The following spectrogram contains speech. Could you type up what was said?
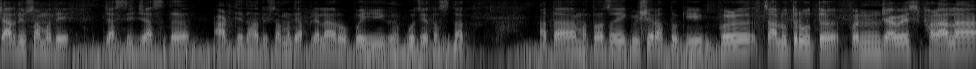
चार दिवसामध्ये जास्तीत जास्त आठ ते दहा दिवसामध्ये आपल्याला रोपं ही घरपोच येत असतात. आता महत्त्वाचा एक विषय राहतो की फळ चालू तर होतं पण ज्यावेळेस फळाला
